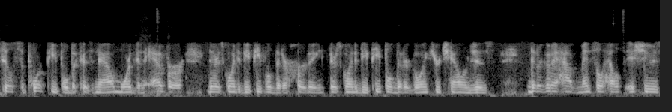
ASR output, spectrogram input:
still support people because now more than ever, there's going to be people that are hurting. There's going to be people that are going through challenges, that are going to have mental health issues.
